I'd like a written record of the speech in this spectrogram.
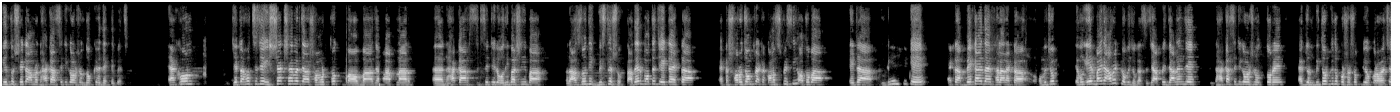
কিন্তু সেটা আমরা ঢাকা সিটি কর্পোরেশন দক্ষিণে দেখতে পেয়েছি। এখন যেটা হচ্ছে যে ইশাক সাহেবের যারা সমর্থক বা- যারা আপনার ঢাকার সিটির অধিবাসী বা রাজনৈতিক বিশ্লেষক, তাদের মতে যে এটা একটা একটা ষড়যন্ত্র, একটা কনস্পিরেসি অথবা এটা বিএনপিকে একটা বেকায়দায় ফেলার একটা অভিযোগ এবং এর বাইরে আরও একটা অভিযোগ আছে যে আপনি জানেন যে ঢাকা সিটি কর্পোরেশন উত্তরে একজন বিতর্কিত প্রশাসক নিয়োগ করা হয়েছে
